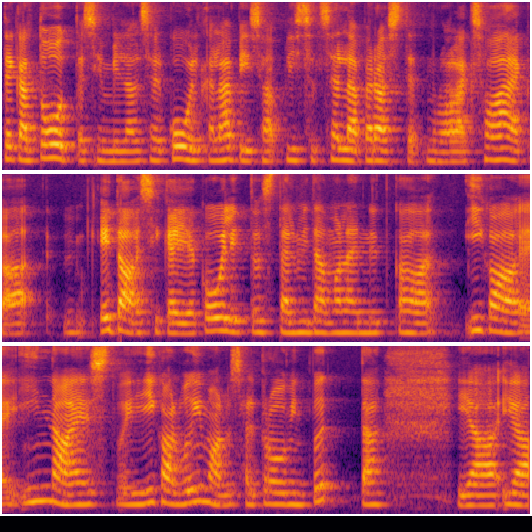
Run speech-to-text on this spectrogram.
tegelikult ootasin, millal see kool ka läbi saab, lihtsalt sellepärast, et mul oleks aega edasi käia koolitustel, mida ma olen nüüd ka iga hinna eest või igal võimalusel proovinud võtta ja, ja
